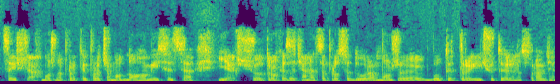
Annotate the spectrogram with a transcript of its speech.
цей шлях можна пройти протягом одного місяця. Якщо трохи затягнеться процедура, може бути 3-4 насправді.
